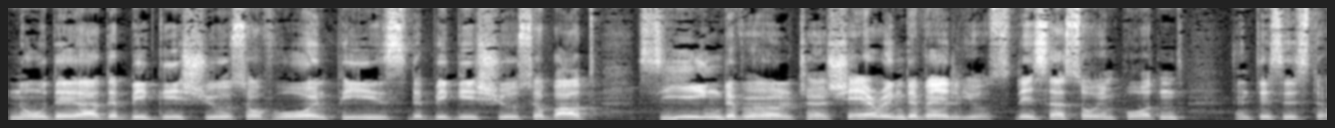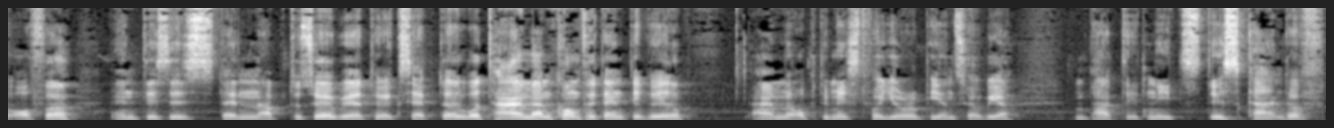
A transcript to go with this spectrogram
No, they are the big issues of war and peace, the big issues about seeing the world, uh, sharing the values. These are so important, and this is the offer, and this is then up to Serbia to accept. Over time, I'm confident they will I'm an optimist for European Serbia, but it needs this kind of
